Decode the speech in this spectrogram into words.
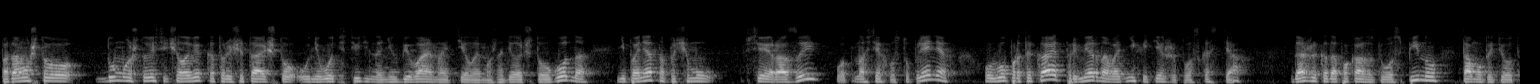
Потому что думаю, что если человек, который считает, что у него действительно неубиваемое тело и можно делать что угодно, непонятно, почему все разы, вот на всех выступлениях, его протыкают примерно в одних и тех же плоскостях. Даже когда показывают его спину, там вот эти вот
